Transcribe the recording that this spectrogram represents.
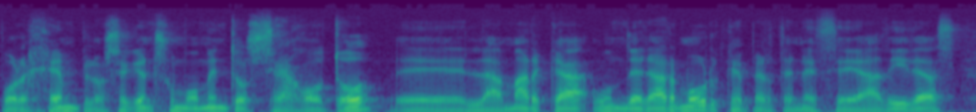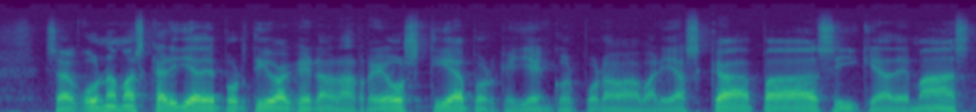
Por ejemplo, sé que en su momento se agotó eh, la marca Under Armour, que pertenece a Adidas, sacó una mascarilla deportiva que era la rehostia porque ya incorporaba varias capas y que además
